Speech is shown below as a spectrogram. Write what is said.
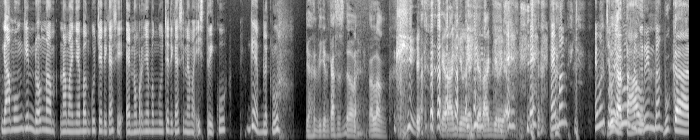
nggak mungkin dong nam- namanya Bang Kucai dikasih eh nomornya Bang Kucai dikasih nama istriku. Geblek lu. Jangan bikin kasus dong, tolong. Kayak, ragil ya, kayak ragil ya. eh, eh, emang emang Gue cewek nggak lu tahu. dengerin bang? Bukan,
